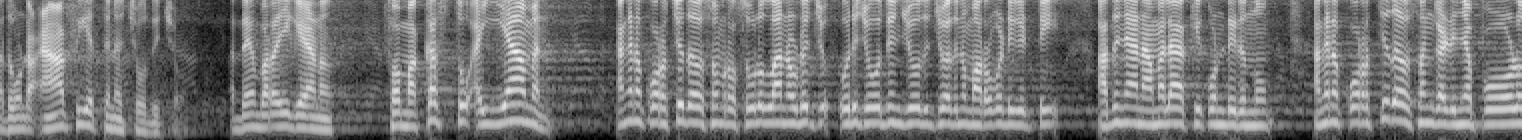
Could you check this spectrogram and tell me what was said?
അതുകൊണ്ട് ആഫിയത്തിനെ ചോദിച്ചോ? അദ്ദേഹം പറയുകയാണ് ഫ മക്കസ്തു അയ്യാമൻ അങ്ങനെ കുറച്ച് ദിവസം റസൂലുള്ളാനോട് ചോ- ഒരു ചോദ്യം ചോദിച്ചു അതിന് മറുപടി കിട്ടി. അത് ഞാൻ അമലാക്കിക്കൊണ്ടിരുന്നു. അങ്ങനെ കുറച്ച് ദിവസം കഴിഞ്ഞപ്പോൾ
